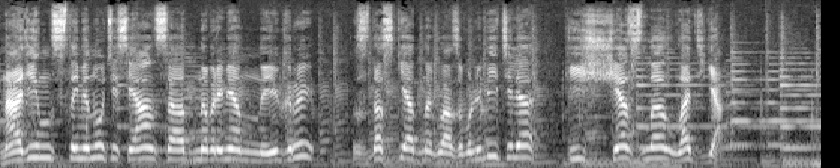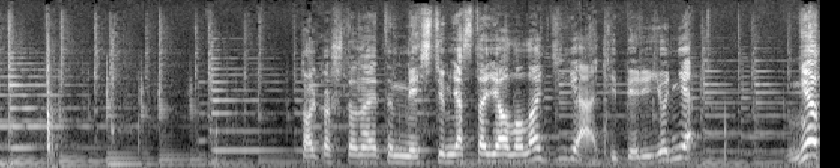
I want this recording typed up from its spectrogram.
На 11 минуте сеанса одновременной игры с доски одноглазого любителя исчезла ладья. Только что на этом месте у меня стояла ладья, а теперь ее нет. Нет,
